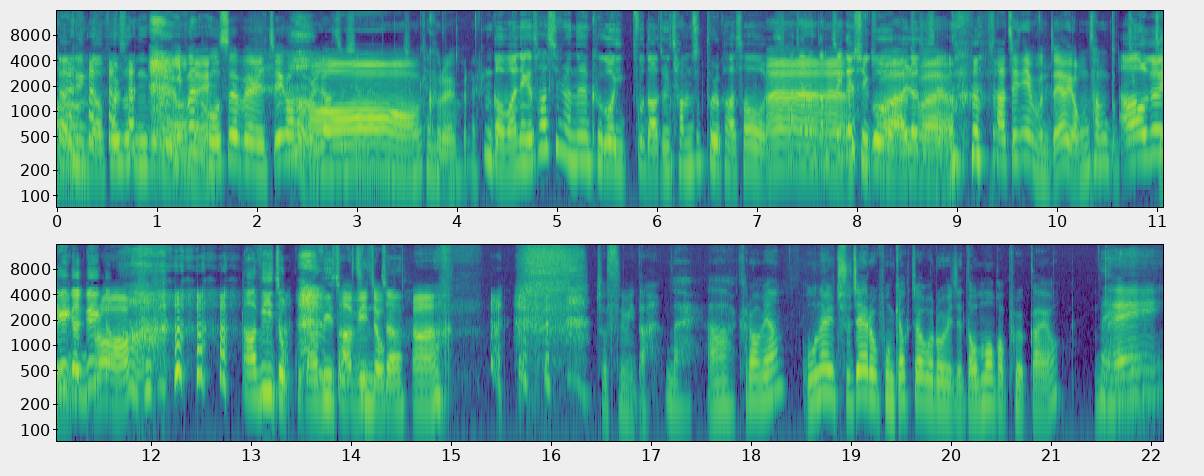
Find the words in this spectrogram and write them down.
그러니까 벌써 궁금해요. 입은 네. 모습을 찍어서 올려주시면 어, 좋겠네요. 그래 그래. 그러니까 만약에 사시면은 그거 입고 나중에 잠수풀 가서 사진 한장 아, 찍으시고 좋아요, 알려주세요. 좋아요. 사진이 문제예요. 영상도 찍지. 아, 그러니까, 그러니까. 나비족, 나비족, 나비족. 진짜. 아. 좋습니다. 네. 아 그러면 오늘 주제로 본격적으로 이제 넘어가 볼까요? 네.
